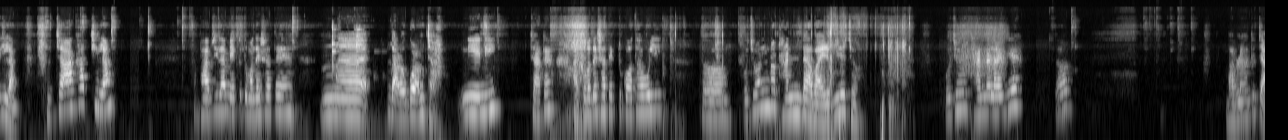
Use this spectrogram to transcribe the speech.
ফিরলাম তো চা খাচ্ছিলাম। ভাবছিলাম একটু তোমাদের সাথে দাঁড়ো গরম চা নিয়ে নিই চাটা। আর তোমাদের সাথে একটু কথা বলি। তো প্রচণ্ড ঠান্ডা বাইরে, বুঝেছ? প্রচুর ঠান্ডা লাগছে। তো ভাবলাম একটু চা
